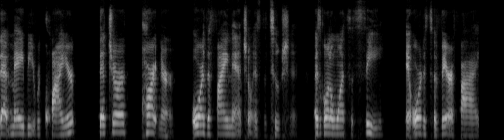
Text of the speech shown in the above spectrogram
that may be required that your partner or the financial institution is going to want to see in order to verify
